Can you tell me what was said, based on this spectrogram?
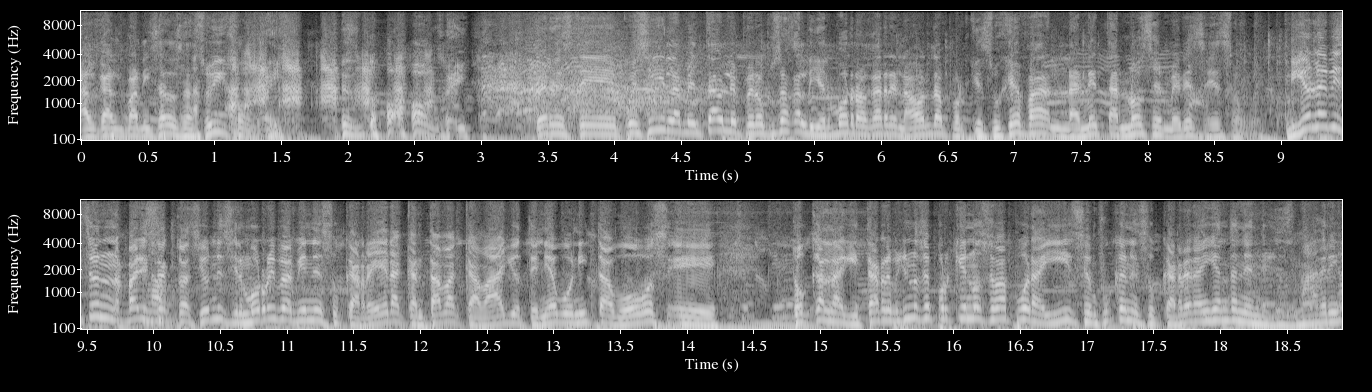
al galvanizados a su hijo, güey. Pues no, güey. Pero este, pues sí, lamentable, pero pues ojalá y el morro agarre la onda porque su jefa, la neta, no se merece eso, güey. Yo lo he visto en varias actuaciones y el morro iba bien en su carrera, cantaba a caballo, tenía bonita voz, eh, toca la guitarra. Yo no sé por qué no se va por ahí, se enfocan en su carrera y andan en el desmadre.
